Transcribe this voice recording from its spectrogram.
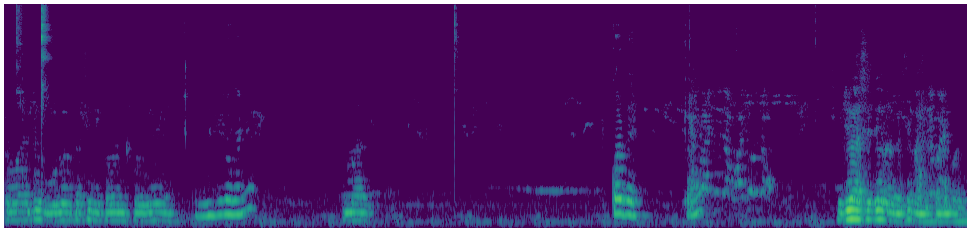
তোমার এটা গুলোর কাছে রিকমেন্ড করবে। বুড়ো মানে? তোমার করবে? কেন? ভিডিও আসে যে ওনার কাছে কমেন্ট করলে করবে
